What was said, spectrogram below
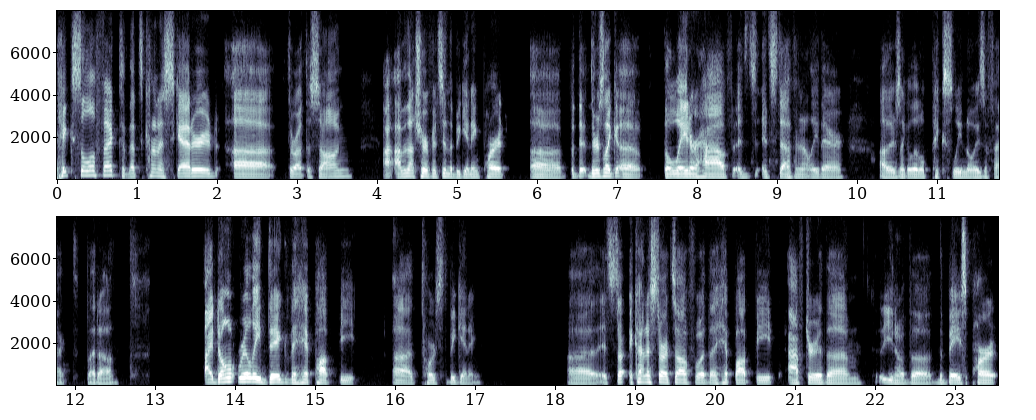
pixel effect that's kind of scattered uh, throughout the song. I- I'm not sure if it's in the beginning part, uh, but th- there's like a the later half. It's it's definitely there. Uh, there's like a little pixely noise effect, but uh, I don't really dig the hip hop beat uh, towards the beginning. Uh, it start, it kind of starts off with a hip hop beat after the um, you know the the bass part.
